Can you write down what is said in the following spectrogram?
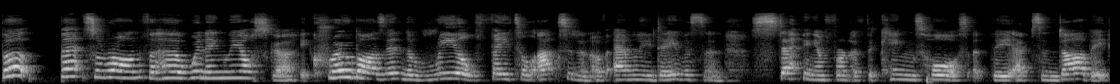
but bets are on for her winning the Oscar. It crowbars in the real fatal accident of Emily Davison stepping in front of the King's horse at the Epsom Derby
